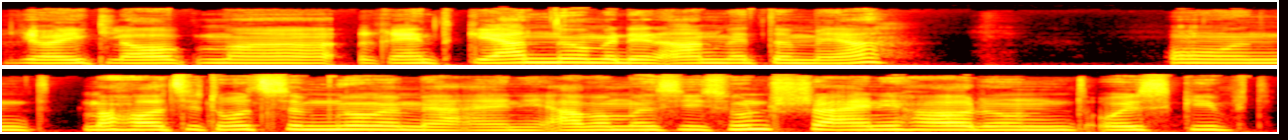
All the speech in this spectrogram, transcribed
Ja, ich glaube, man rennt gern nur mit den einen Meter mehr. Und man haut sich trotzdem nur mehr, mehr ein. Aber wenn man sich sonst schon reinhaut und alles gibt,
